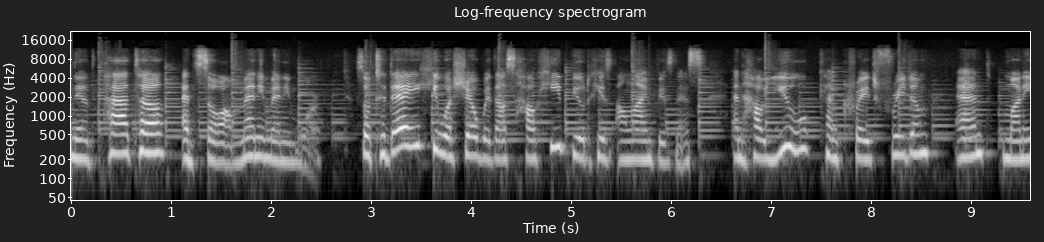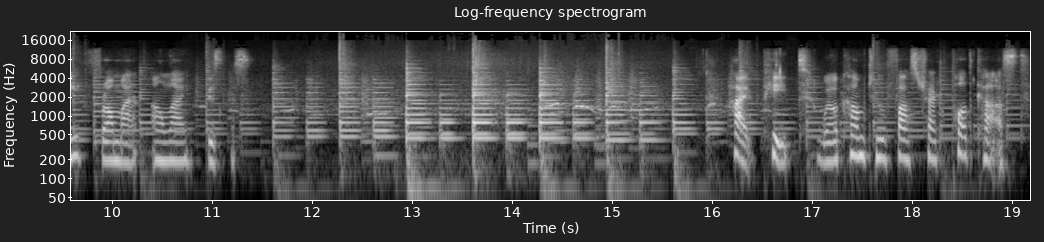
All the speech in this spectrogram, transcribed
Neil Patel, and so on, many, many more. So today he will share with us how he built his online business and how you can create freedom and money from an online business. Hi, Pete. Welcome to Fast Track Podcast.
